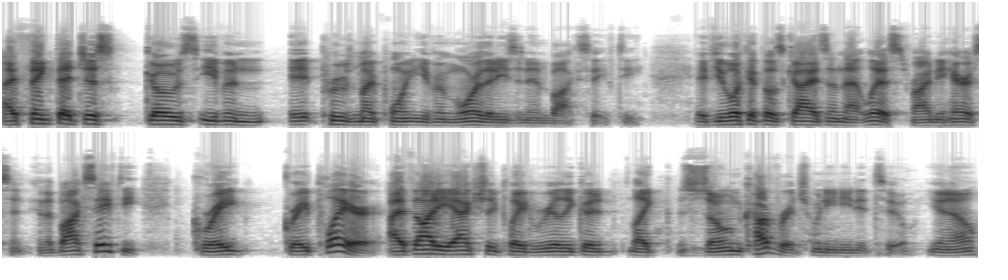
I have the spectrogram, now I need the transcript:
I think that just goes even. It proves my point even more that he's an in-box safety. If you look at those guys on that list, Rodney Harrison in the box safety, great, great player. I thought he actually played really good, like zone coverage when he needed to. You know,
